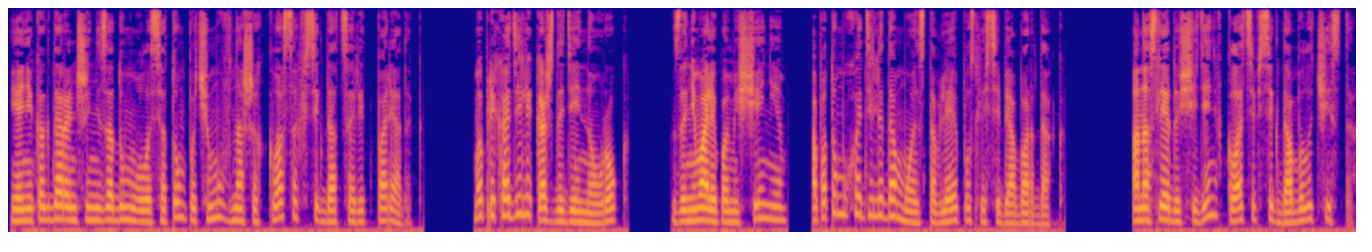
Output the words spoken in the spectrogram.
Я никогда раньше не задумывалась о том, почему в наших классах всегда царит порядок. Мы приходили каждый день на урок, занимали помещение, а потом уходили домой, оставляя после себя бардак. А на следующий день в классе всегда было чисто.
